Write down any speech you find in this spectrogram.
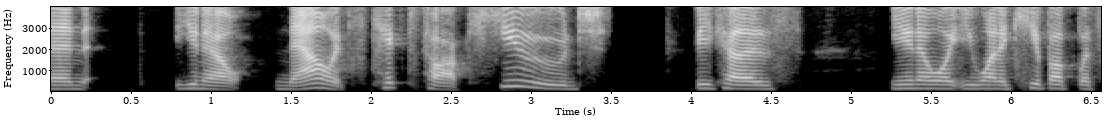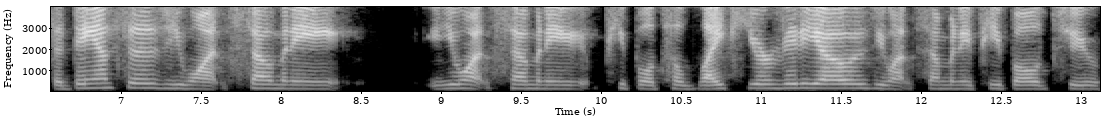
and you know now it's tiktok huge because you know what you want to keep up with the dances you want so many you want so many people to like your videos you want so many people to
